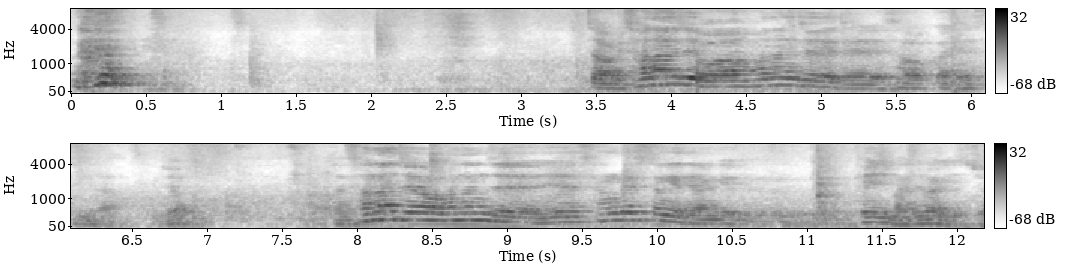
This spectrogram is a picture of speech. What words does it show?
자, 우리 산화제와 환원제에 대해서까지 했습니다. 그죠? 자, 산화제와 환원제의 상대성에 대한 게 그 페이지 마지막에 있죠.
